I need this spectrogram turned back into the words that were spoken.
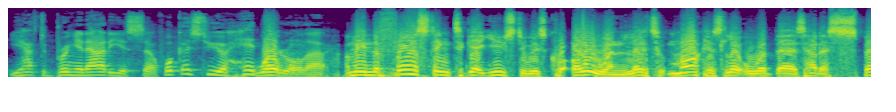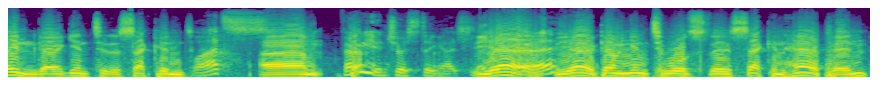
you have to bring it out of yourself. What goes through your head well, through all that? I mean, the first thing to get used to is qu- oh, and Little, Marcus Littlewood there's had a spin going into the second. Well, that's um, very interesting, actually. Yeah, yeah, yeah, going in towards the second hairpin,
